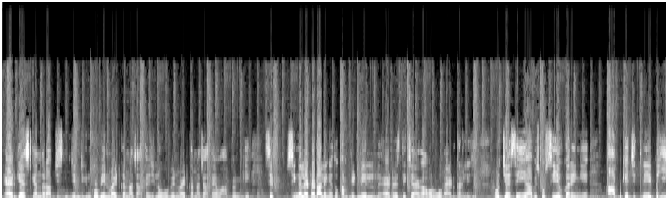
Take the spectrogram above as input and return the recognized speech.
ऐड गेस्ट के अंदर आप जिस, जिन, जिनको भी इनवाइट करना चाहते हैं, जिन लोगों को भी इनवाइट करना चाहते हैं, वहाँ पे उनकी सिर्फ़ सिंगल लेटर डालेंगे तो कंप्लीट मेल एड्रेस दिख जाएगा और वो ऐड कर लीजिए। और जैसे ही आप इसको सेव करेंगे, आपके जितने भी,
